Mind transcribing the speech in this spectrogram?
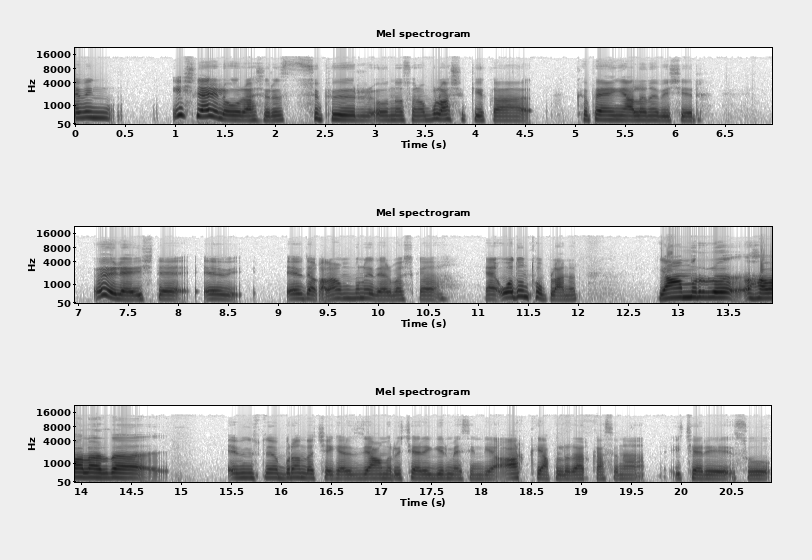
Evin işleriyle uğraşırız. Süpür, ondan sonra bulaşık yıka, köpeğin yalını pişir. Öyle işte ev evde kalan bunu eder başka. Yani odun toplanır. Yağmurlu havalarda evin üstüne branda çekeriz yağmur içeri girmesin diye. Ark yapılır arkasına içeri su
